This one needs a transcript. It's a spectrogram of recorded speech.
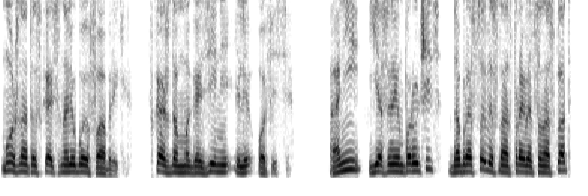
можно отыскать на любой фабрике, в каждом магазине или офисе. Они, если им поручить, добросовестно отправятся на склад,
